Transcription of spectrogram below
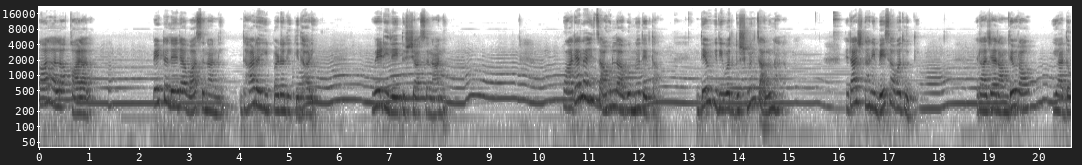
काळ आला काळ आला पेटलेल्या वासनांनी धाडही पडली की धाडी वेढिले दुःशासनानी. वाऱ्यालाही चाहूल लागू न देता देवगिरीवर दुश्मन चालून आला. राजधानी बेसावध होती. राजा रामदेवराव यादव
